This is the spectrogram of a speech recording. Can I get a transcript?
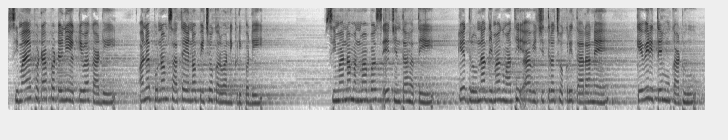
સીમાએ ફટાફટ એની એક્ટિવા કાઢી અને પૂનમ સાથે એનો પીછો કરવા નીકળી પડી. સીમાના મનમાં બસ એ ચિંતા હતી કે ધ્રુવના દિમાગમાંથી આ વિચિત્ર છોકરી તારાને કેવી રીતે હું કાઢું?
